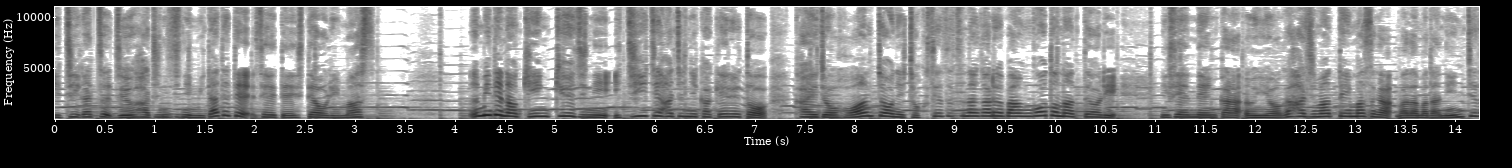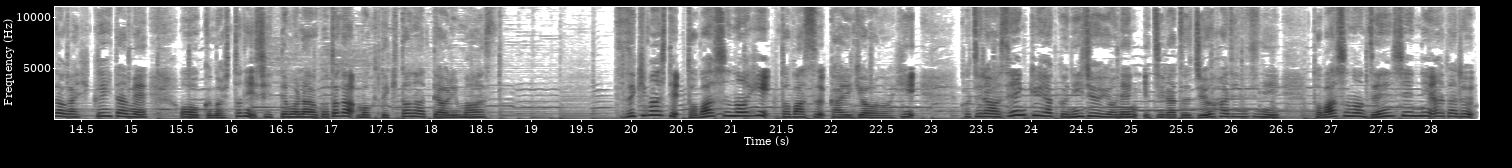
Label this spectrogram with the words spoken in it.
1月18日に見立てて制定しております。海での緊急時に118にかけると海上保安庁に直接つながる番号となっており、2000年から運用が始まっていますが、まだまだ認知度が低いため、多くの人に知ってもらうことが目的となっております。続きまして、飛ばすの日、飛ばす開業の日。こちらは1924年1月18日に飛ばすの前身にあたる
